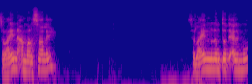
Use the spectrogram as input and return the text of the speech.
selain amal saleh selain menuntut ilmu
